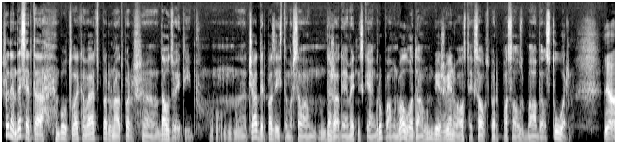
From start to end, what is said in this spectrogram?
Šodien desertā būtu laikam vērts parunāt par uh, daudzveidību. Uh, Čāda ir pazīstama ar savām dažādajām etniskajām grupām un valodām, un bieži vien valsts tiek saukta par pasaules bābeles torni. Jā,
